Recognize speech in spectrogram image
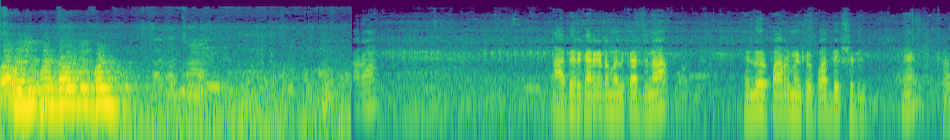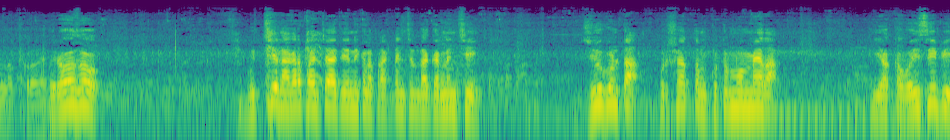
బాబు వెళ్ళిపోండి వెళ్ళిపోండి నమస్కారం. నా పేరు కరకట మల్లికార్జున నెల్లూరు పార్లమెంటు ఉపాధ్యక్షుడు. ఈరోజు బుచ్చి నగర పంచాయతీ ఎన్నికలు ప్రకటించిన దగ్గర నుంచి జూగుంట పురుషోత్తం కుటుంబం మీద ఈ యొక్క వైసీపీ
